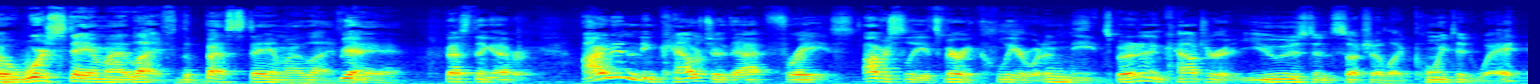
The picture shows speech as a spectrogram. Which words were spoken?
about? worst day of my life, the best day of my life. Yeah. yeah. Best thing ever. I didn't encounter that phrase. Obviously, it's very clear what it means, but I didn't encounter it used in such a like pointed way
